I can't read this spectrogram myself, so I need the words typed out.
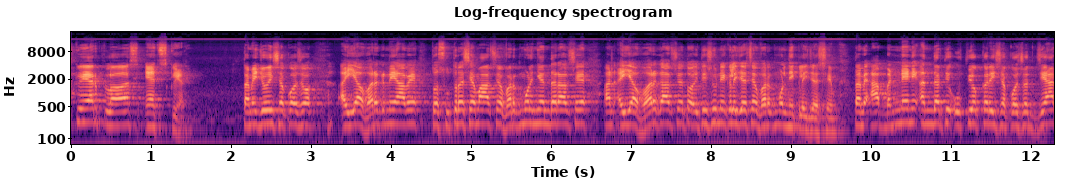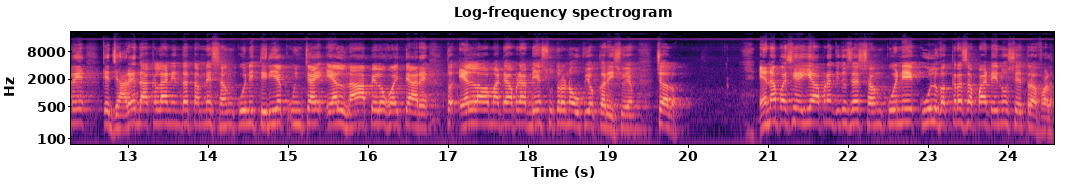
square plus H square તમે જોઈ શકો છો, અહીંયા વર્ગ નહીં આવે તો સૂત્ર શેમાં આવશે? વર્ગમૂળની અંદર આવશે અને અહીંયા વર્ગ આવશે તો અહીંથી શું નીકળી જશે? વર્ગમૂળ નીકળી જશે તમે આ બંનેની અંદરથી ઉપયોગ કરી શકો છો. જ્યારે કે જ્યારે દાખલાની અંદર તમને શંકુની તિર્યક ઊંચાઈ એલ ના આપેલો હોય ત્યારે, તો એલ લાવવા માટે આપણે આ બે સૂત્રોનો ઉપયોગ કરીશું એમ. ચલો. એના પછી અહીંયા આપણે કીધું છે શંકુની કુલ વક્ર સપાટીનું ક્ષેત્રફળ.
